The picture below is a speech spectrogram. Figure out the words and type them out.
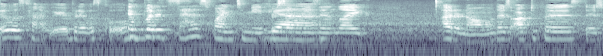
it was kind of weird, but it was cool. It, but it's satisfying to me for Yeah. some reason. Like, I don't know. There's octopus. There's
